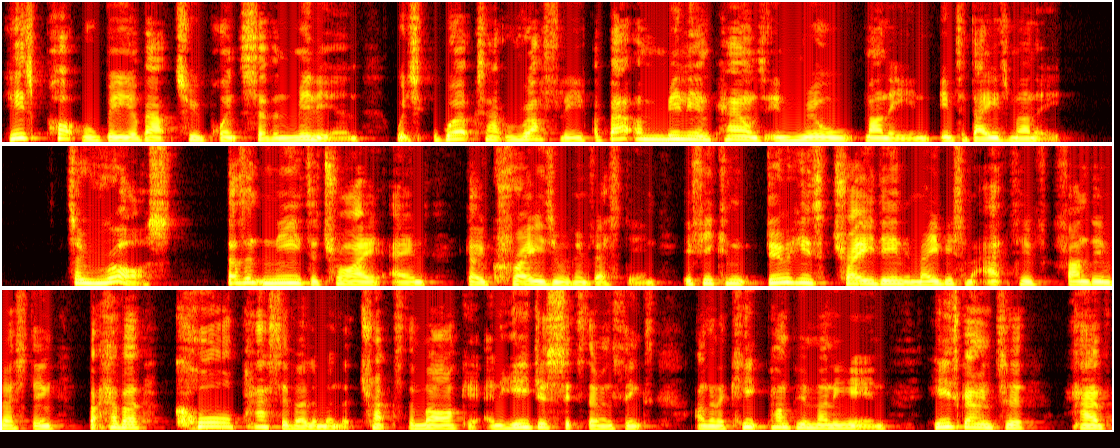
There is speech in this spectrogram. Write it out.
His pot will be about 2.7 million which works out roughly about a million pounds in real money, in, in today's money. So Ross doesn't need to try and go crazy with investing. If he can do his trading and maybe some active fund investing, but have a core passive element that tracks the market, and he just sits there and thinks, I'm going to keep pumping money in, he's going to have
